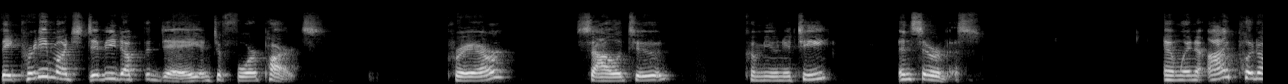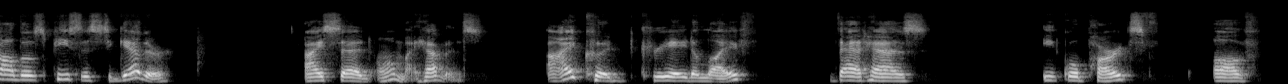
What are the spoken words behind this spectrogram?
they pretty much divvied up the day into four parts prayer, solitude, community, and service. And when I put all those pieces together, I said, Oh my heavens, I could create a life that has equal parts of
